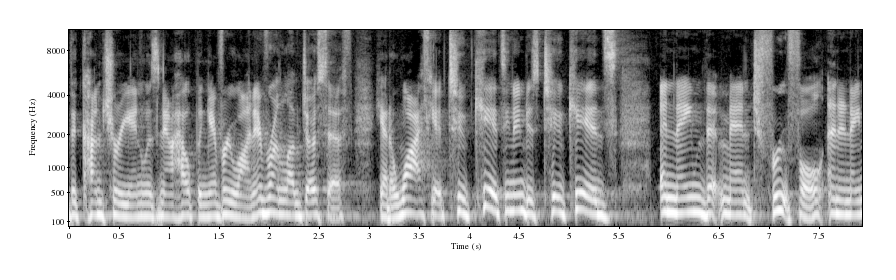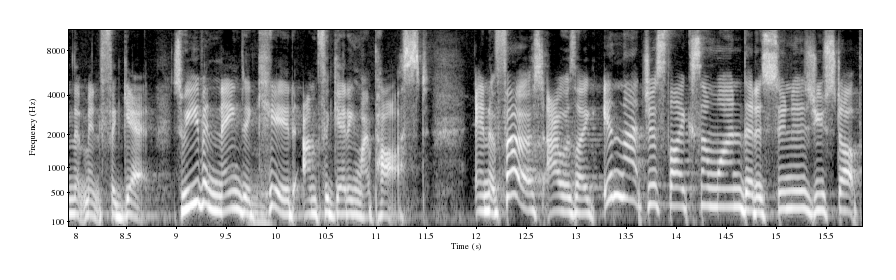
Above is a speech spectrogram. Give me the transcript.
the country and was now helping everyone. Everyone loved Joseph. He had a wife. He had two kids. He named his two kids a name that meant fruitful and a name that meant forget. So he even named a mm. kid, I'm forgetting my past. And at first, I was like, isn't that just like someone that as soon as you stop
